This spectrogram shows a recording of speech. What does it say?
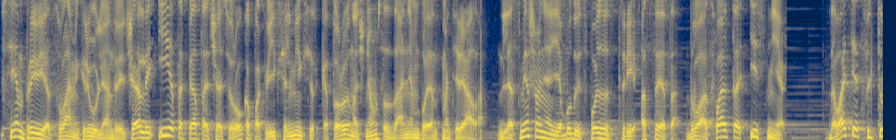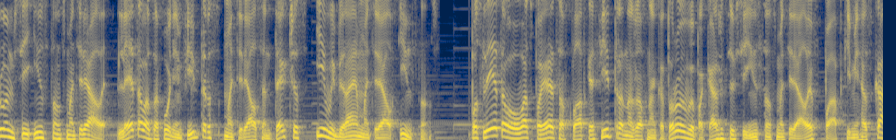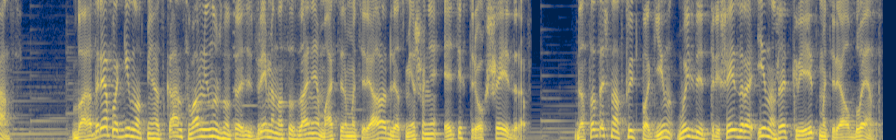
Всем привет, с вами Криули Андрей Чарли и это пятая часть урока по Quixel Mixer, которую начнем созданием blend материала. Для смешивания я буду использовать три ассета, два асфальта и снег. Давайте отфильтруем все instance материалы. Для этого заходим в Filters, Materials and Textures и выбираем материал Instance. После этого у вас появится вкладка фильтра, нажав на которую вы покажете все instance материалы в папке Megascans. Благодаря плагину от Megascans вам не нужно тратить время на создание мастер материала для смешивания этих трех шейдеров. Достаточно открыть плагин, выделить три шейдера и нажать Create Material Blend.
